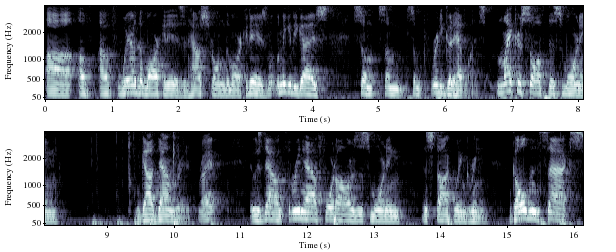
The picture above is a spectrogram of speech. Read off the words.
uh, of of where the market is and how strong the market is, let, let me give you guys some some some pretty good headlines. Microsoft this morning got downgraded, right? It was down three and a half, four dollars this morning. The stock went green. Goldman Sachs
